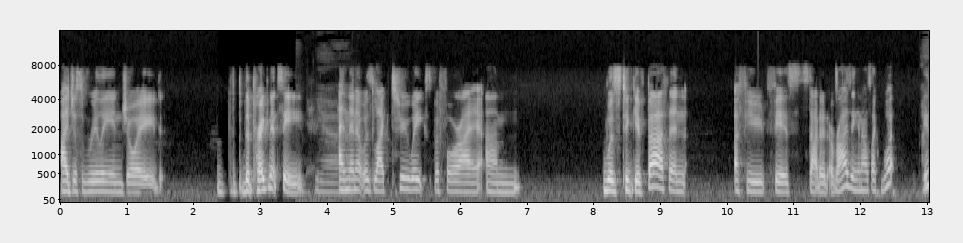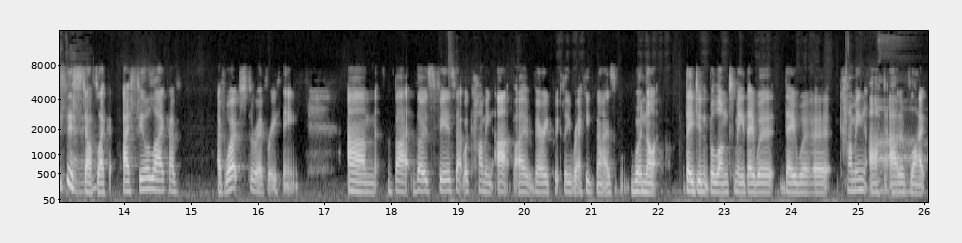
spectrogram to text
I just really enjoyed the pregnancy. Yeah. And then it was like two weeks before I um, was to give birth, and a few fears started arising, and I was like, "What is okay. this stuff?" Like, I feel like I've I've worked through everything, um, but those fears that were coming up, I very quickly recognized were not. They didn't belong to me. They were they were coming up out of like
